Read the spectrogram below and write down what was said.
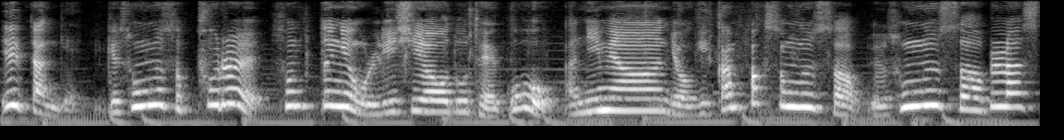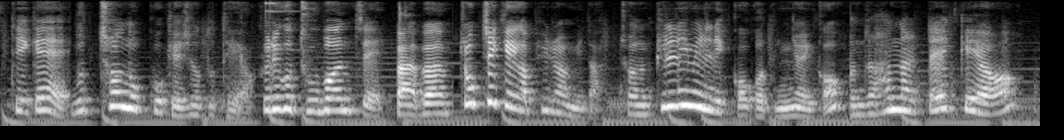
1단계. 이렇게 속눈썹 풀을 손등에 올리셔도 되고 아니면 여기 깜빡 속눈썹, 요 속눈썹 플라스틱에 묻혀놓고 계셔도 돼요. 그리고 두 번째, 빠밤 쪽집게가 필요합니다. 저는 필리밀리 거거든요, 이거. 먼저 하나를 뗄게요.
